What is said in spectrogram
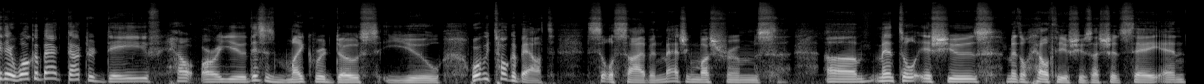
Hey there, welcome back, Dr. Dave. How are you? This is Microdose U, where we talk about psilocybin, magic mushrooms, um, mental issues, mental health issues, I should say, and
